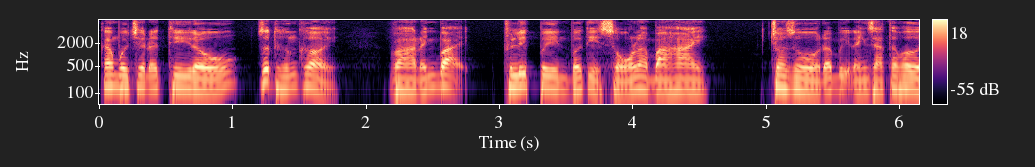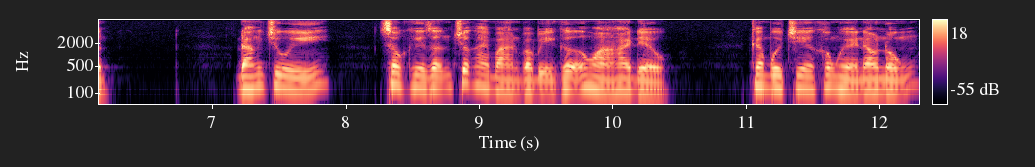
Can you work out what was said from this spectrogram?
Campuchia đã thi đấu rất hứng khởi và đánh bại Philippines với tỷ số là 3-2 cho dù đã bị đánh giá thấp hơn. Đáng chú ý, sau khi dẫn trước hai bàn và bị gỡ hòa hai đều, Campuchia không hề nao núng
